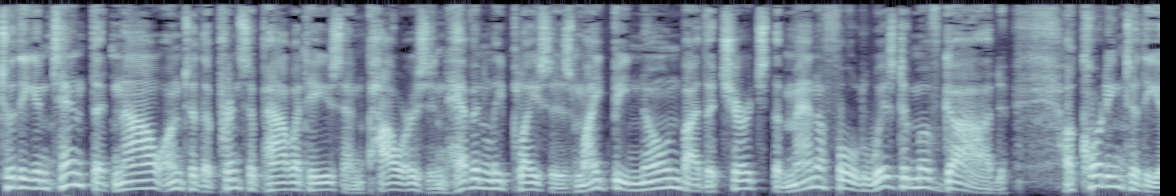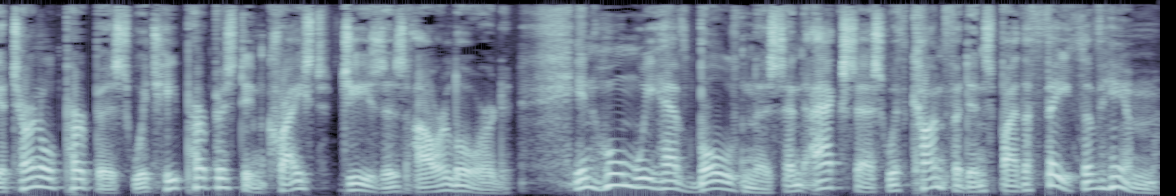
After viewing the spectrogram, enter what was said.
to the intent that now unto the principalities and powers in heavenly places might be known by the church the manifold wisdom of God, according to the eternal purpose which he purposed in Christ Jesus our Lord, in whom we have boldness and access with confidence by the faith of him.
